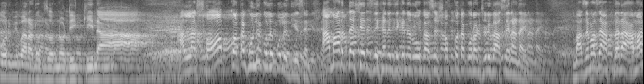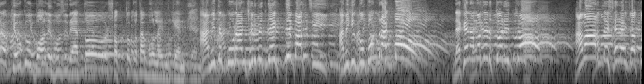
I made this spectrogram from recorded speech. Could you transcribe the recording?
কর্মী বাড়ানোর জন্য, ঠিক কিনা আল্লাহ সব কথা খুলে খুলে বলে দিয়েছেন। আমার দেশের যেখানে যেখানে রোগ আছে, সব কথা কোরআন শরীফে আছে না নাই? মাঝে মাঝে আপনারা আমারও কেউ কেউ বলে, হুজুর, এত শক্ত কথা বলেন কেন? আমি তো কোরআন শরীফে দেখতে পাচ্ছি, আমি কি গোপন রাখব? দেখেন আমাদের চরিত্র, আমার দেশের যত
